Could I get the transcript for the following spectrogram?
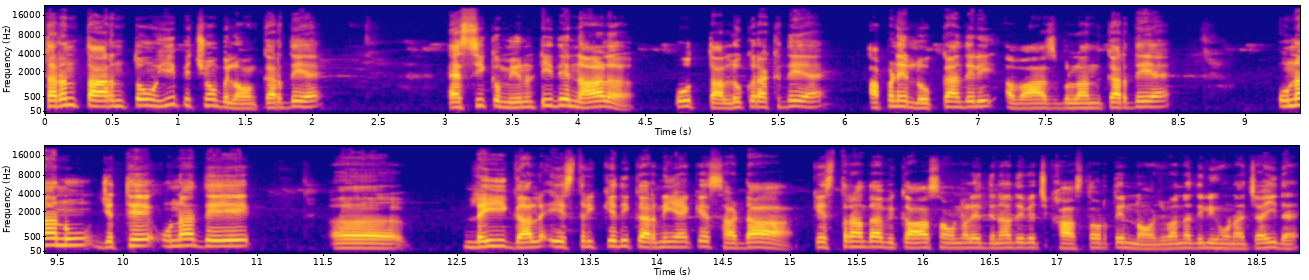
ਤਰਨਤਾਰਨ ਤੋਂ ਹੀ ਪਿੱਛੋਂ ਬਿਲੋਂਗ ਕਰਦੇ ਹੈ। ਐਸੀ ਕਮਿਊਨਿਟੀ ਦੇ ਨਾਲ ਉਹ ਤਾਲੁਕ ਰੱਖਦੇ ਹੈ। ਆਪਣੇ ਲੋਕਾਂ ਦੇ ਲਈ ਆਵਾਜ਼ ਬੁਲੰਦ ਕਰਦੇ ਹੈ। ਉਹਨਾਂ ਨੂੰ ਜਿੱਥੇ ਉਹਨਾਂ ਦੇ ਲਈ ਗੱਲ ਇਸ ਤਰੀਕੇ ਦੀ ਕਰਨੀ ਹੈ ਕਿ ਸਾਡਾ ਕਿਸ ਤਰ੍ਹਾਂ ਦਾ ਵਿਕਾਸ ਆਉਣ ਵਾਲੇ ਦਿਨਾਂ ਦੇ ਵਿੱਚ ਖਾਸ ਤੌਰ ਤੇ ਨੌਜਵਾਨਾਂ ਦੇ ਲਈ ਹੋਣਾ ਚਾਹੀਦਾ ਹੈ।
